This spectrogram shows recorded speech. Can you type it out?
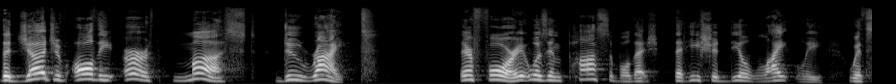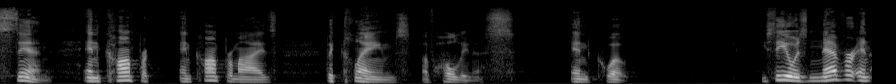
The judge of all the earth must do right. Therefore, it was impossible that, that he should deal lightly with sin and, and compromise the claims of holiness. End quote. You see, it was never an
